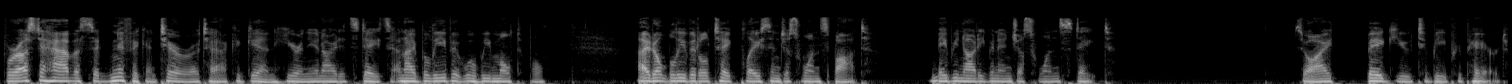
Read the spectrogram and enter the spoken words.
For us to have a significant terror attack again here in the United States, and I believe it will be multiple. I don't believe it'll take place in just one spot. Maybe not even in just one state. So I beg you to be prepared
